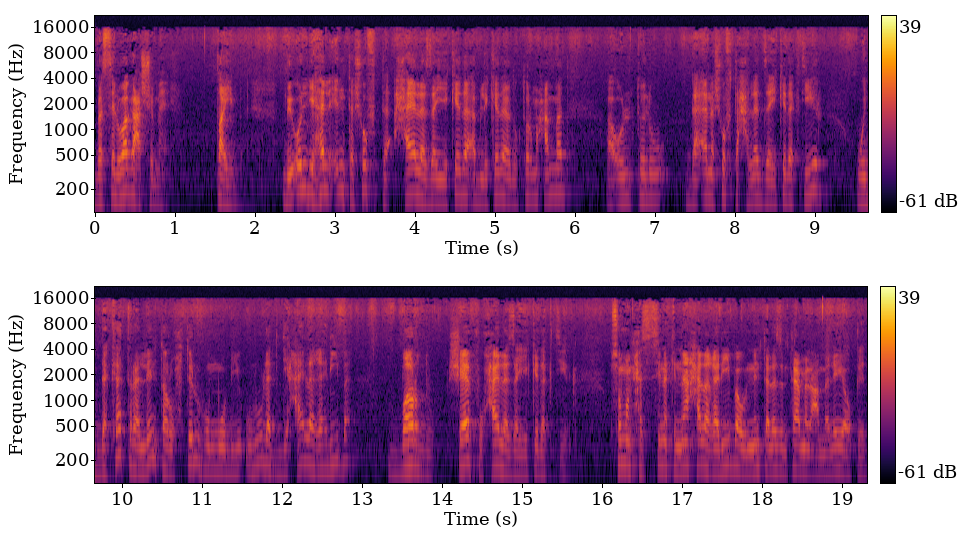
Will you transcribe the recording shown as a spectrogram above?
بس الوجع شمال. طيب بيقول لي هل انت شفت حالة زي كده قبل كده يا دكتور محمد؟ قلت له ده أنا شفت حالات زي كده كتير والدكاترة اللي انت رحت لهم وبيقولوا لك دي حالة غريبة برضو شافوا حالة زي كده كتير. بس هم محسسينك إنها حالة غريبة وإن انت لازم تعمل عملية وكده.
